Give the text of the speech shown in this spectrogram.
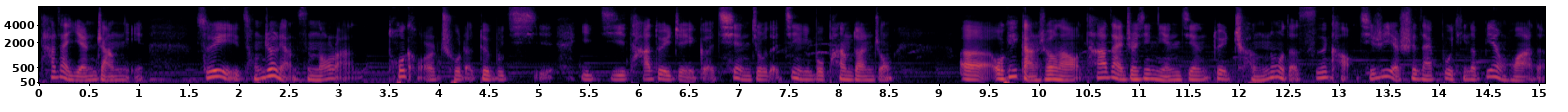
它在延展你。所以，从这两次 Nora 脱口而出的对不起，以及他对这个歉疚的进一步判断中，呃，我可以感受到他在这些年间对承诺的思考，其实也是在不停的变化的。《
